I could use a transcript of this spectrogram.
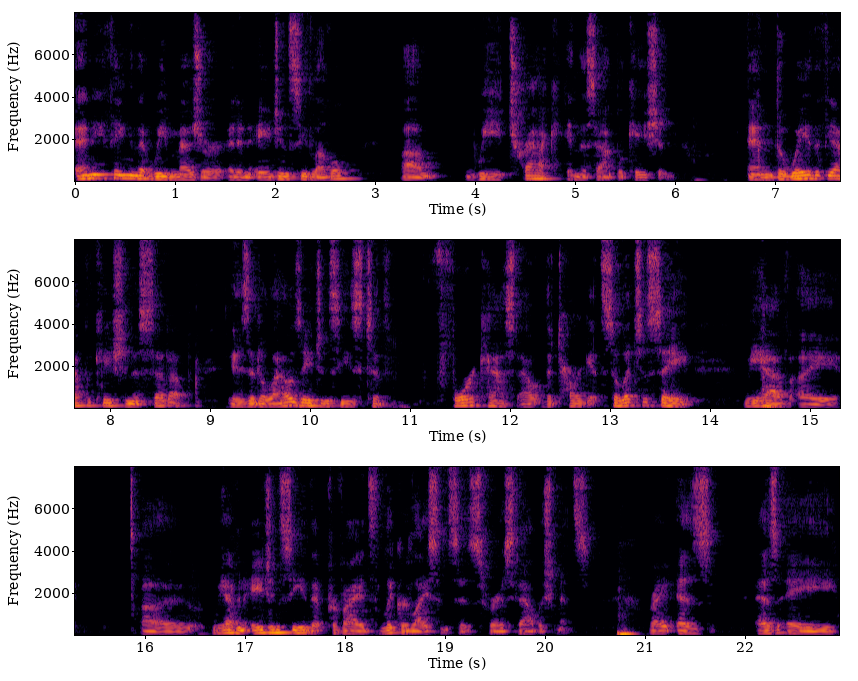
Anything that we measure at an agency level, um, we track in this application. And the way that the application is set up is it allows agencies to forecast out the targets. So let's just say we have a uh, we have an agency that provides liquor licenses for establishments, right? As as a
